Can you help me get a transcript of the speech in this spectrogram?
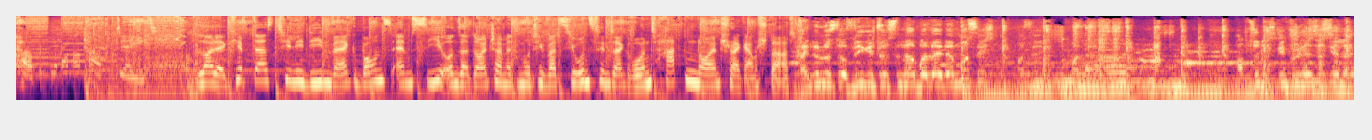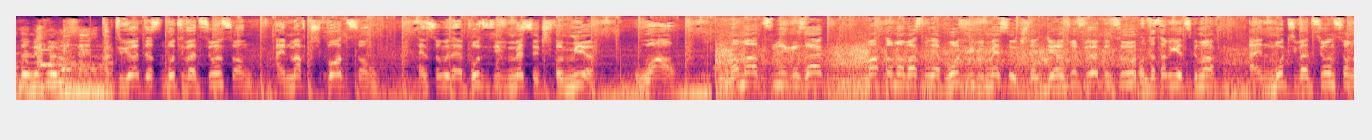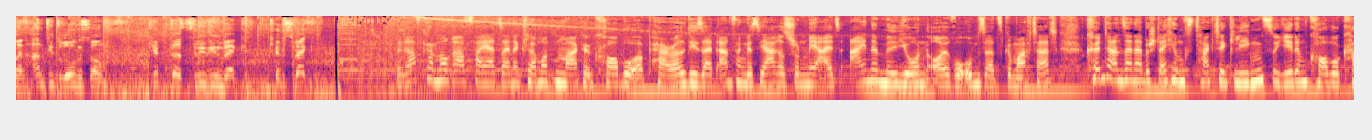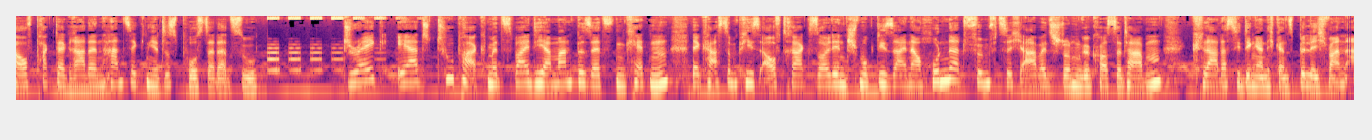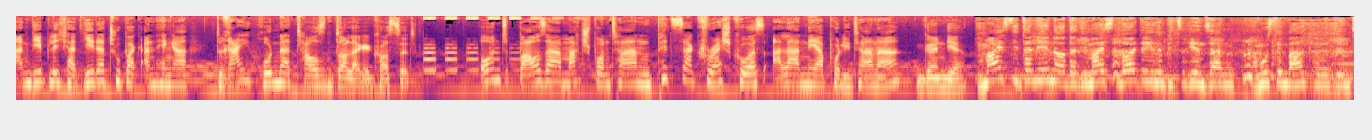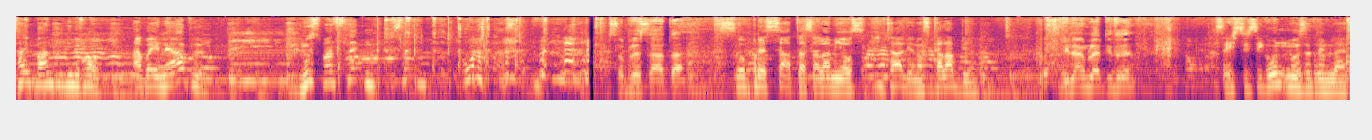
Hip-Hop. Update. Leute, kippt das Tilidin weg. Bones MC, unser Deutscher mit Motivationshintergrund, hat einen neuen Track am Start. Keine Lust auf Liegestützen, aber leider muss ich. Hab so das Gefühl, das ist hier leider nicht mehr lustig. Habt ihr gehört, das ist ein Motivationssong, ein Macht-Sport-Song. Ein Song mit einer positiven Message von mir. Wow. Mama hat zu mir gesagt, mach doch mal was mit einer positiven Message. Die hören so viele Leute zu und das habe ich jetzt gemacht. Ein Motivationssong, ein Anti-Drogen-Song. Kipp das Tilidin weg. Kipp's weg. Raf Camorra feiert seine Klamottenmarke Corbo Apparel, die seit Anfang des Jahres schon mehr als eine Million Euro Umsatz gemacht hat. Könnte an seiner Bestechungstaktik liegen. Zu jedem Corbo-Kauf packt er gerade ein handsigniertes Poster dazu. Drake ehrt Tupac mit zwei diamantbesetzten Ketten. Der Custom Piece Auftrag soll den Schmuckdesigner 150 Arbeitsstunden gekostet haben. Klar, dass die Dinger nicht ganz billig waren. Angeblich hat jeder Tupac-Anhänger 300.000 Dollar gekostet. Und Bowser macht spontan Pizza-Crashkurs à la Neapolitana. Gönn dir. Die meisten Italiener oder die meisten Leute in den Pizzerien sagen, man muss den, behand- äh, den Teig behandeln wie eine Frau. Aber in Neapel muss man slacken, slacken, ohne Spaß. Soppressata. Soppressata, Salami aus Italien, aus Kalabrien. Wie lange bleibt die drin? 60 Sekunden muss er drin bleiben.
